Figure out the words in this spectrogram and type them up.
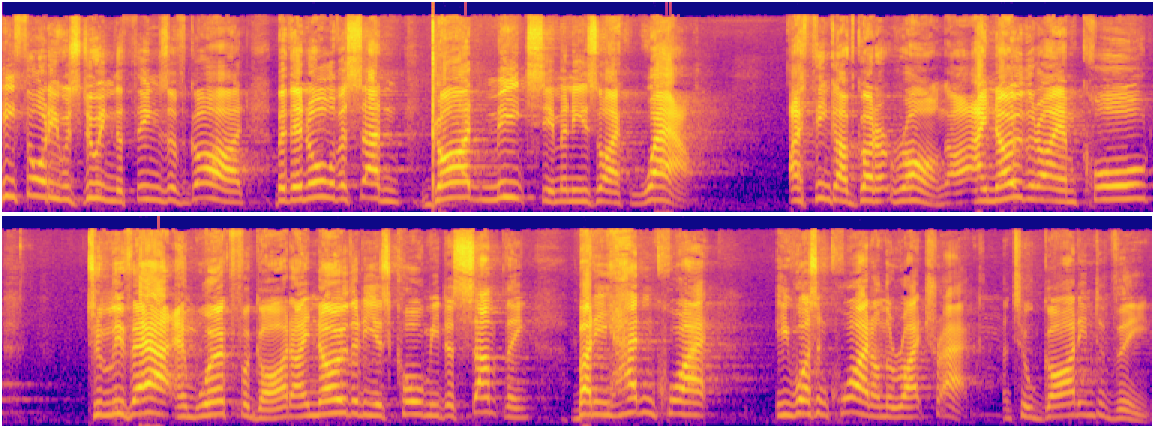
He thought he was doing the things of God, but then all of a sudden, God meets him and he's like, wow, I think I've got it wrong. I know that I am called to live out and work for God. I know that He has called me to something, but he hadn't quite, he wasn't quite on the right track until God intervened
